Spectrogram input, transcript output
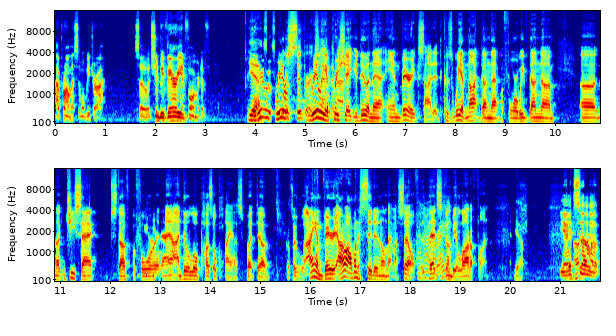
I promise it won't be dry. So it should be very informative. Yeah. Well, we really, We're super really appreciate you doing that and very excited because we have not done that before. We've done um, uh, like GSAC stuff before, and I, I do a little puzzle class, but uh, but cool. I am very I, I want to sit in on that myself. Know, That's right? going to be a lot of fun. Yeah, it's. Uh,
